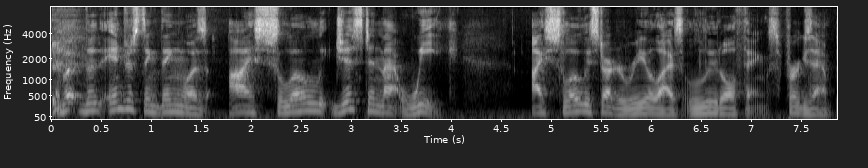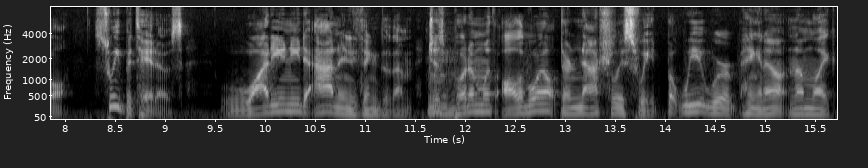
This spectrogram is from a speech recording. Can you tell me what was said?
But the interesting thing was, I slowly, just in that week, I slowly started to realize little things. For example, sweet potatoes. Why do you need to add anything to them? Just put them with olive oil. They're naturally sweet. But we were hanging out, and I'm like,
